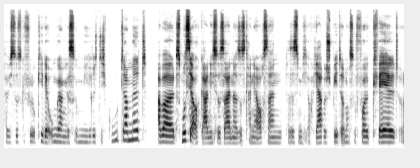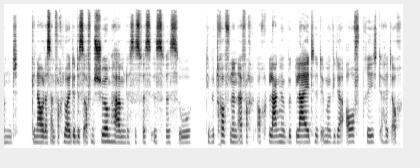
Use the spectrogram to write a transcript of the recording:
habe ich so das Gefühl, okay, der Umgang ist irgendwie richtig gut damit. Aber das muss ja auch gar nicht so sein. Also es kann ja auch sein, dass es mich auch Jahre später noch so voll quält und genau, dass einfach Leute das auf dem Schirm haben, dass es was ist, was so die Betroffenen einfach auch lange begleitet, immer wieder aufbricht, halt auch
